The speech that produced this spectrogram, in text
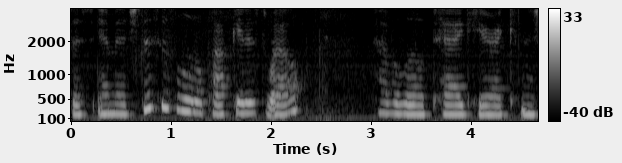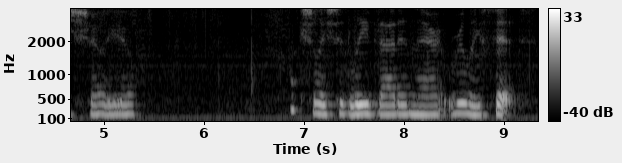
this image. This is a little pocket as well. I have a little tag here I can show you. Actually should leave that in there. It really fits.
